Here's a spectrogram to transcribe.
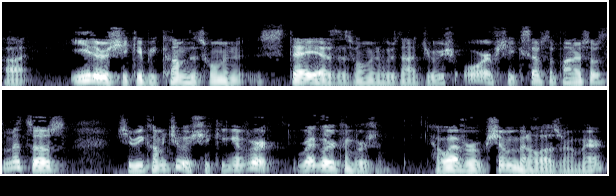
uh, either she could become this woman, stay as this woman who's not Jewish, or if she accepts upon herself the mitzvos, she becomes Jewish. She can convert, regular conversion. However, Shimon ben Elazar Omer,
